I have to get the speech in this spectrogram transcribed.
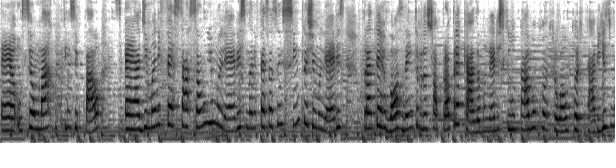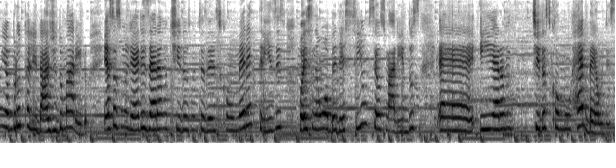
é, o seu marco principal é a de manifestação de mulheres, manifestações simples de mulheres para ter voz dentro da sua própria casa, mulheres que lutavam contra o autoritarismo e a brutalidade do marido. Essas mulheres eram tidas muitas vezes como meretrizes, pois não obedeciam seus maridos é, e eram tidas como rebeldes.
